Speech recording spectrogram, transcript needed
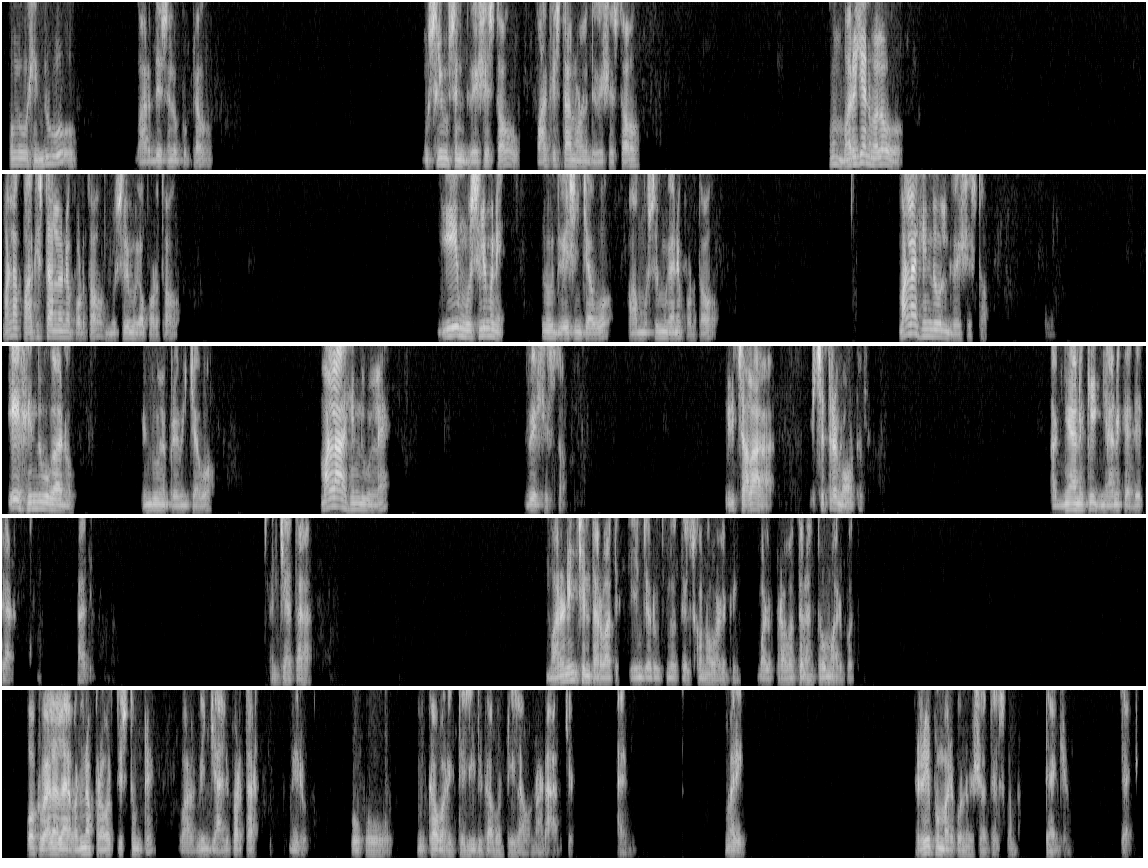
ఇప్పుడు నువ్వు హిందువు భారతదేశంలో పుట్టావు ముస్లిమ్స్ని ద్వేషిస్తావు పాకిస్తాన్ వాళ్ళని ద్వేషిస్తావు? నువ్వు మరు జన్మలో మళ్ళా పాకిస్తాన్లోనే పుడతావు ముస్లింగా పుడతావు? ఏ ముస్లింని నువ్వు ద్వేషించావో ఆ ముస్లింగానే పుడతావు? మళ్ళా హిందువులను ద్వేషిస్తావు? ఏ హిందువుగాను హిందువుల్ని ప్రేమించావో? మళ్ళా హిందువుల్నే ద్వేషిస్తాం. ఇది చాలా విచిత్రంగా ఉంటుంది. అజ్ఞానికి జ్ఞానికి అదే తేడా. అది. అంచేత మరణించిన తర్వాత ఏం జరుగుతుందో తెలుసుకున్న వాళ్ళకి వాళ్ళ ప్రవర్తన ఎంతో మారిపోతుంది. ఒకవేళ అలా ఎవరన్నా ప్రవర్తిస్తుంటే వాళ్ళ మీద జాలి పడతారు మీరు. ఓహో ఇంకా వాడికి తెలియదు కాబట్టి ఇలా ఉన్నాడా అని చెప్పి. అది. మరి. రేపు మరికొన్ని విషయాలు తెలుసుకుందాం. Thank you. Thank you.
